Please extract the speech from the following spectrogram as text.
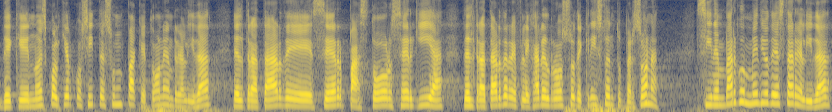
de que no es cualquier cosita, es un paquetón en realidad el tratar de ser pastor, ser guía, del tratar de reflejar el rostro de Cristo en tu persona. Sin embargo, en medio de esta realidad,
